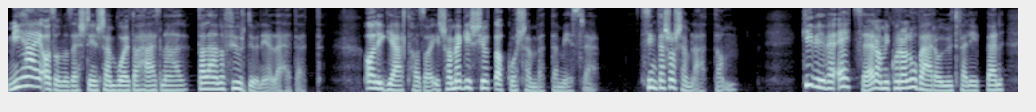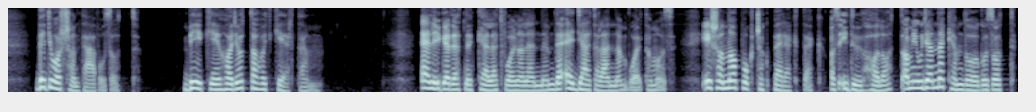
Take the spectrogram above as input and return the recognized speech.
Mihály azon az estén sem volt a háznál, talán a fürdőnél lehetett. Alig járt haza, és ha meg is jött, akkor sem vettem észre. Szinte sosem láttam. Kivéve egyszer, amikor a lovára ült fel éppen, de gyorsan távozott. Békén hagyott, ahogy kértem. Elégedetnek kellett volna lennem, de egyáltalán nem voltam az. És a napok csak peregtek, az idő haladt, ami ugyan nekem dolgozott,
